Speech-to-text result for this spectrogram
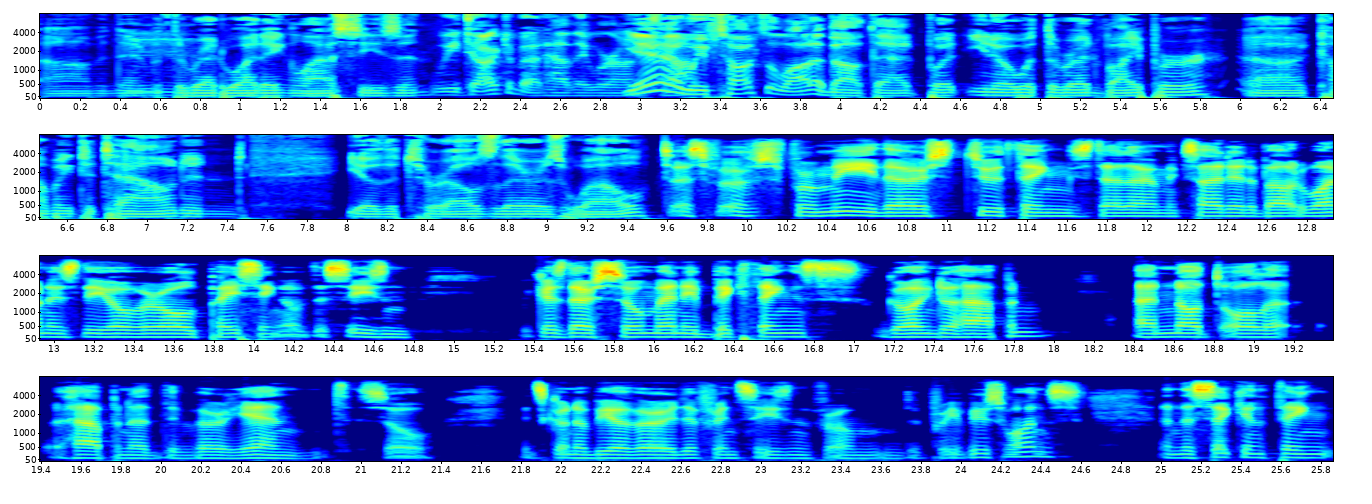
um, and then with the Mm. Red Wedding last season. we talked about how they were on yeah, top. we've talked a lot about that, but you know, with the Red Viper uh, coming to town and you know the Tyrells there as well. As for, as for me, there's two things that I'm excited about. One is the overall pacing of the season, because there's so many big things going to happen, and not all uh, happen at the very end. So it's going to be a very different season from the previous ones. And the second thing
